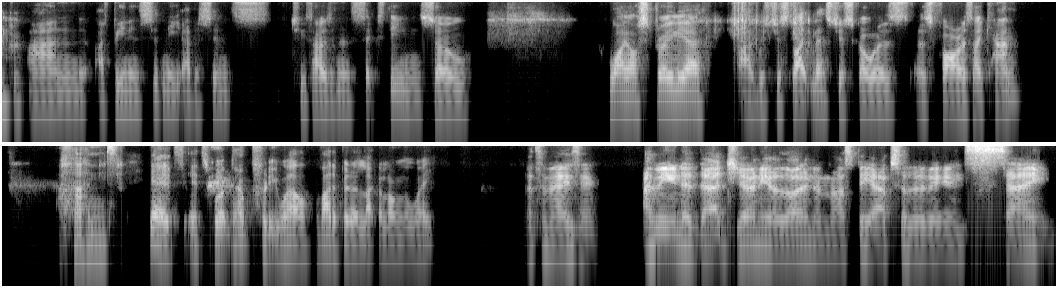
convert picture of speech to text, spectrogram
Okay. And I've been in Sydney ever since 2016. So why Australia? I was just like, let's just go as as far as I can. And yeah, it's it's worked out pretty well. I've had a bit of luck along the way. That's amazing. I mean, that journey alone it must be absolutely insane.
